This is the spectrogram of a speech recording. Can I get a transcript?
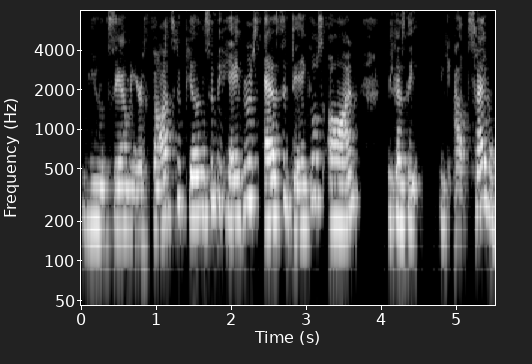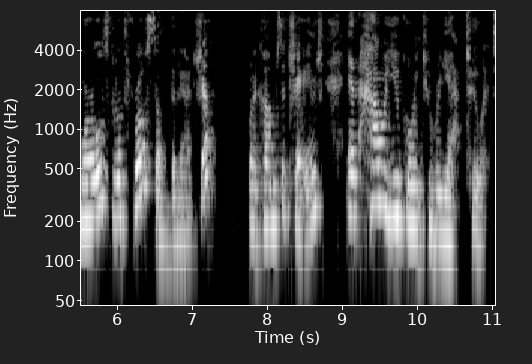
You examine your thoughts and feelings and behaviors as the day goes on because the, the outside world is going to throw something at you when it comes to change, and how are you going to react to it?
